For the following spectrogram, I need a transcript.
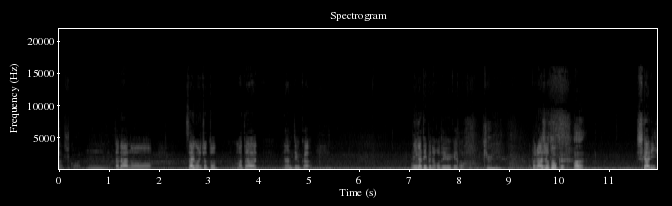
あ。確かに。うん。ただあの最後にちょっとまたなんていうか、ネガティブなこと言うけど。や急に？っぱラジオトーク。はしかり、い。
